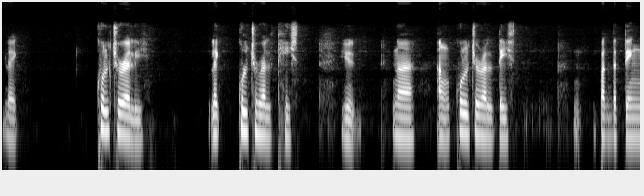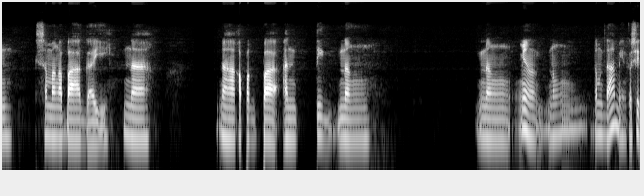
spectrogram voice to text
like culturally like cultural taste yun, na ang cultural taste pagdating sa mga bagay na nakakapagpaantig ng ng know, ng damdamin kasi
